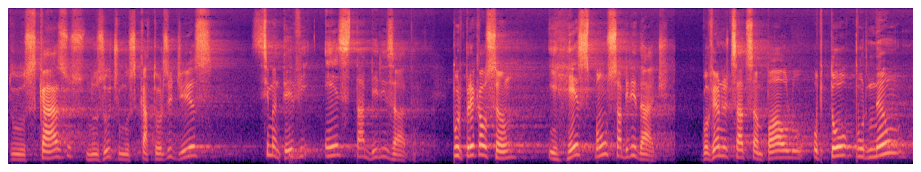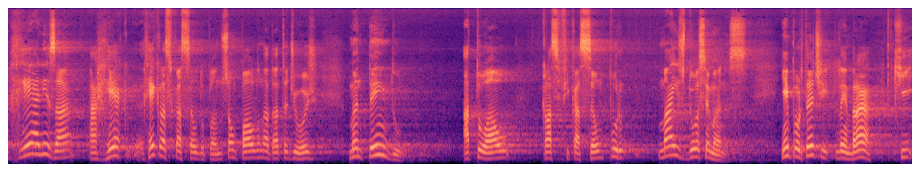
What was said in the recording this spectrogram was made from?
dos casos nos últimos 14 dias se manteve estabilizada. Por precaução e responsabilidade, o governo do Estado de São Paulo optou por não realizar a reclassificação do Plano São Paulo na data de hoje, mantendo a atual classificação por mais duas semanas. E é importante lembrar que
